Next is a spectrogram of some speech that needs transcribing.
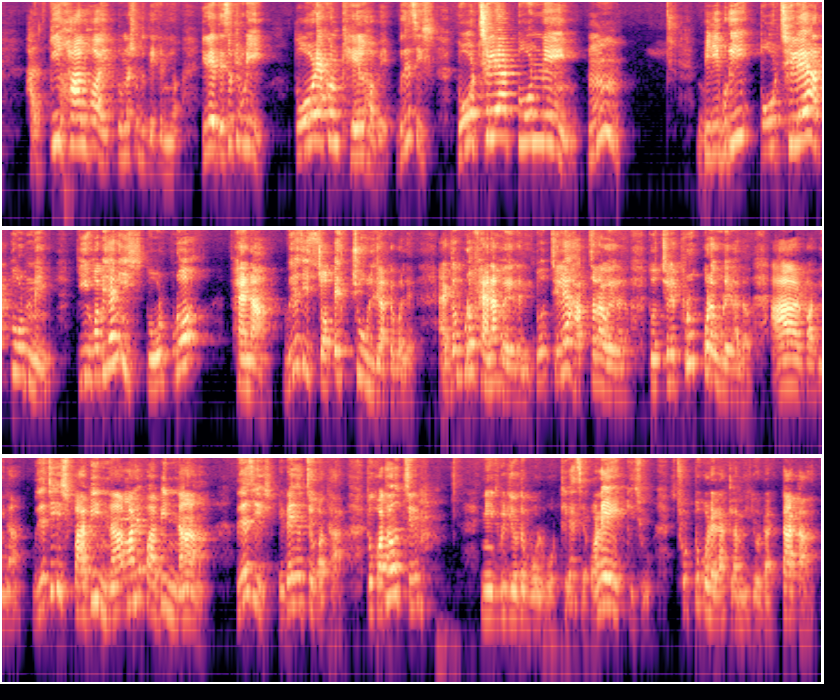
কি হাল হয়, তোমরা শুধু দেখে নিও। ইরে, তেষট্টি বুড়ি, তোর এখন খেল হবে, বুঝেছিস? তোর ছেলে আর তোর নেই, হুম? বিড়ি বুড়ি, তোর ছেলে আর তোর নেই। কি হবে জানিস? তোর পুরো ফেনা, বুঝেছিস? চপের চুল যাকে বলে। একদম পুরো ফেনা হয়ে গেলি। তোর ছেলে হাতছাড়া হয়ে গেল। তোর ছেলে ফুরুক করে উড়ে গেল। আর পাবি না। বুঝেছিস? পাবি না মানে পাবি না। বুঝেছিস? এটাই হচ্ছে কথা। তো কথা হচ্ছে নিজ ভিডিওতে বলব, ঠিক আছে? অনেক কিছু। ছোট্ট করে রাখলাম ভিডিওটা। টাটা।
